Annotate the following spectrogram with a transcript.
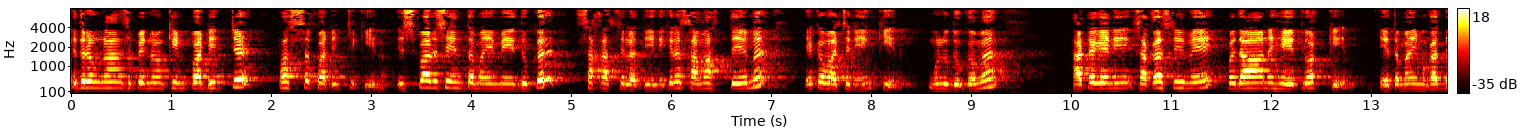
එදර උන්වහන්ස පෙන්වකින් පටිච්ච පස්ස පටිච්ච කියන. ස්පර්ශයෙන් තමයි මේ දුක සකස්වෙල තියෙන කර සමස්තයම එක වචනයෙන් කියන. මුළු දුකම හටගැන සකස්වීමේ ප්‍රධාන හේතුවක් කියෙන්. ඒ තමයි මොකදද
